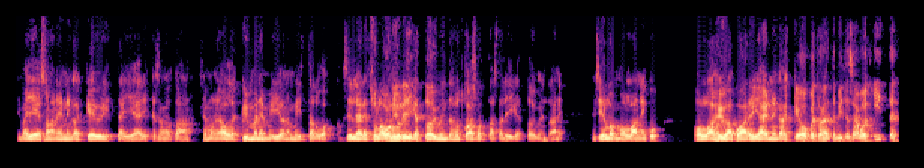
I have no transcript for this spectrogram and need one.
niin mä jeesaan ennen kaikkea yrittäjiä, eli sanotaan semmoinen alle 10 miljoonan mittaluokka. Silleen, että sulla on jo liiketoiminta, sä kasvattaa sitä liiketoimintaa, niin, niin silloin me ollaan, niin kuin, ollaan hyvä pari. Ja ennen kaikkea opetan, että mitä sä voit itse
